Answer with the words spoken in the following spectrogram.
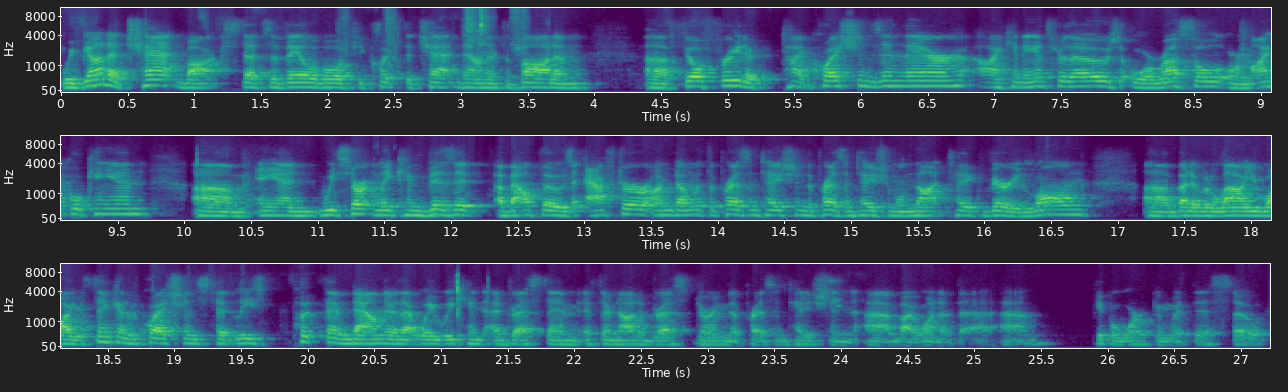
We've got a chat box that's available. If you click the chat down at the bottom, uh, feel free to type questions in there. I can answer those or Russell or Michael can. Um, and we certainly can visit about those after I'm done with the presentation. The presentation will not take very long, uh, but it would allow you while you're thinking of questions to at least put them down there. That way we can address them if they're not addressed during the presentation uh, by one of the um, people working with this. So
